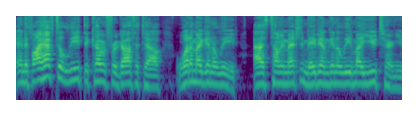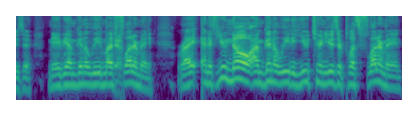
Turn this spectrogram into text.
And if I have to lead to cover for Gothitelle, what am I going to lead? As Tommy mentioned, maybe I'm going to lead my U-turn user. Maybe I'm going to lead my Yeah. Flutter Mane, right? And if you know I'm going to lead a U-turn user plus Flutter Mane,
